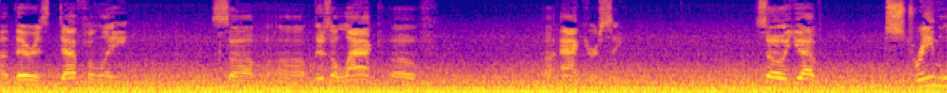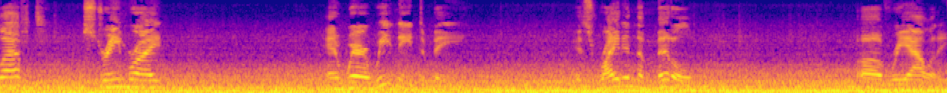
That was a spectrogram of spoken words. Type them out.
uh, there is definitely some, uh, there's a lack of uh, accuracy. So you have stream left, stream right, and where we need to be is right in the middle of reality,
